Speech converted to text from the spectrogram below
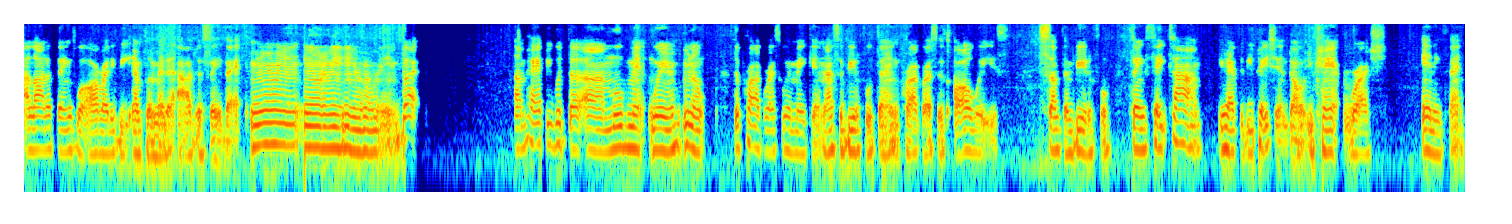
a lot of things will already be implemented. I'll just say that. You know what I mean? You know what I mean? You know what I mean? But I'm happy with the um, movement where, you know, the progress we're making. That's a beautiful thing. Progress is always something beautiful. Things take time. You have to be patient, don't you can't rush anything.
